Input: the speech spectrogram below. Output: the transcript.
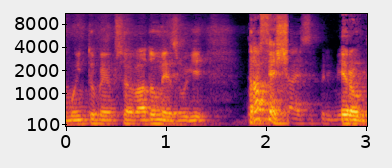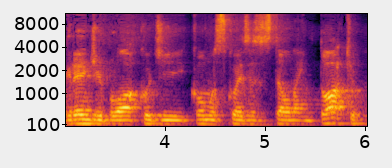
Muito bem observado mesmo, Gui. Para fechar esse primeiro grande bloco de como as coisas estão lá em Tóquio,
